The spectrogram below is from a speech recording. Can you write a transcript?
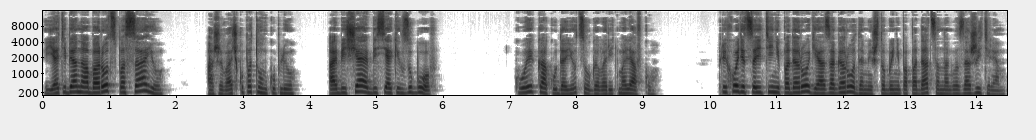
Я тебя, наоборот, спасаю, а жвачку потом куплю. Обещаю без всяких зубов. Кое-как удается уговорить малявку. Приходится идти не по дороге, а за огородами, чтобы не попадаться на глаза жителям.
